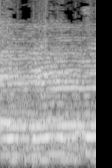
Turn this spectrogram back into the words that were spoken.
Ya Jalali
